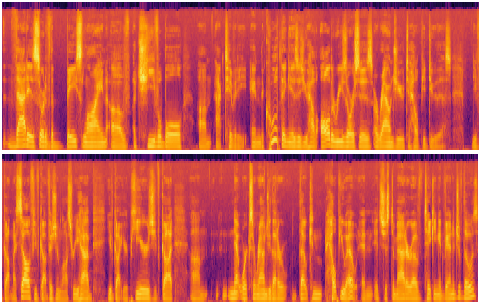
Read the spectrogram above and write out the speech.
that is sort of the baseline of achievable um, activity. And the cool thing is, is you have all the resources around you to help you do this. You've got myself, you've got Vision Loss Rehab, you've got your peers, you've got um, networks around you that are that can help you out. And it's just a matter of taking advantage of those,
